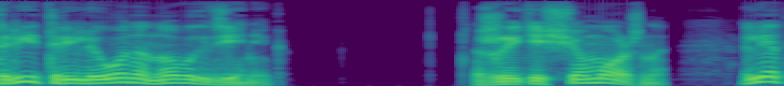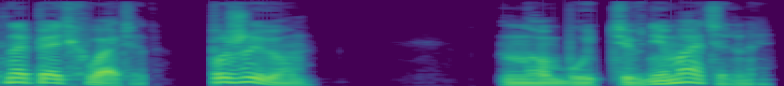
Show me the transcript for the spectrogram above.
три триллиона новых денег. Жить еще можно, лет на пять хватит, поживем. Но будьте внимательны.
